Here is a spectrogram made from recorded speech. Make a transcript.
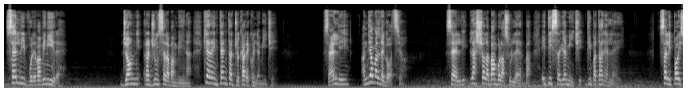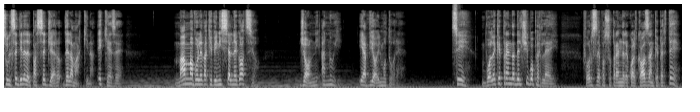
Sally voleva venire. Johnny raggiunse la bambina, che era intenta a giocare con gli amici. Sally, andiamo al negozio. Sally lasciò la bambola sull'erba e disse agli amici di badare a lei. Salì poi sul sedile del passeggero della macchina e chiese: Mamma voleva che venissi al negozio? Johnny annuì e avviò il motore. Sì, vuole che prenda del cibo per lei. Forse posso prendere qualcosa anche per te.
